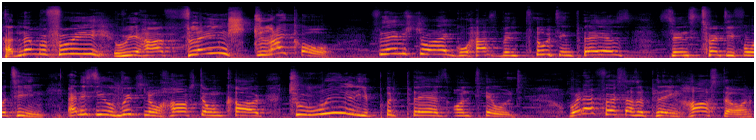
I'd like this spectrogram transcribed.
At number three, we have Flame Striker. Flame Strike has been tilting players since 2014 and it's the original Hearthstone card to really put players on tilt. When I first started playing Hearthstone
